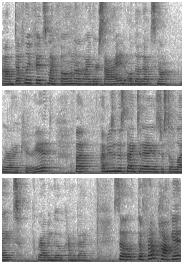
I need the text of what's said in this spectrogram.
Um, definitely fits my phone on either side, although that's not where I carry it. But I'm using this bag today as just a light grab and go kind of bag. So the front pocket,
